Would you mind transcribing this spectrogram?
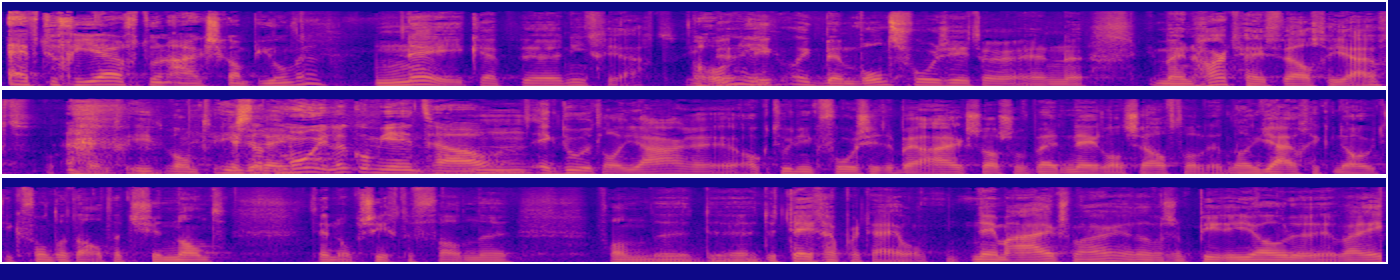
Heeft u gejuicht toen Ajax kampioen werd? Nee, ik heb eh, niet gejuicht. Waarom ik ben, niet? Ik, ik ben bondsvoorzitter en eh, mijn hart heeft wel gejuicht. Want, want Is dat moeilijk om je in te houden? Mm, ik doe het al jaren. Ook toen ik voorzitter bij Ajax was of bij het Nederlands elftal. Dan juich ik nooit. Ik vond het altijd gênant ten opzichte van, van de, de, de tegenpartij. Want neem Ajax maar. Dat was een periode waar ik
